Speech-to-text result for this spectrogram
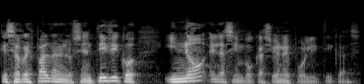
que se respaldan en los científicos y no en las invocaciones políticas.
